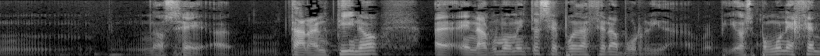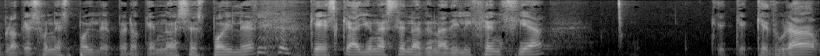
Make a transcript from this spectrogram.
mm, no sé, ah, Tarantino, eh, en algún momento se puede hacer aburrida. Y os pongo un ejemplo que es un spoiler, pero que no es spoiler, que es que hay una escena de una diligencia que, que- que dura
